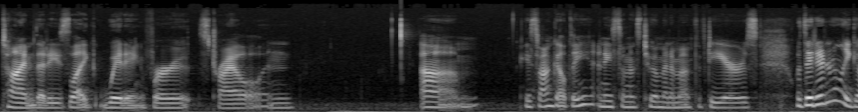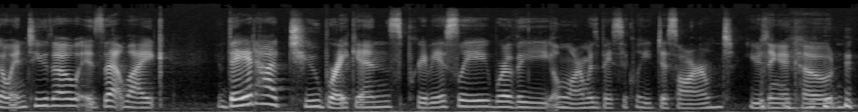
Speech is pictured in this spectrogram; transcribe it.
time that he's like waiting for his trial, and um, he's found guilty and he's sentenced to a minimum of 50 years. What they didn't really go into though is that like they had had two break-ins previously where the alarm was basically disarmed using a code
